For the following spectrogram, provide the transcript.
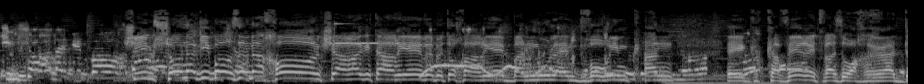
שמשון הגיבור. שמשון הגיבור זה נכון, כשהרג את האריה ובתוך האריה בנו להם דבורים כאן אה, כוורת ואז הוא החרדת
